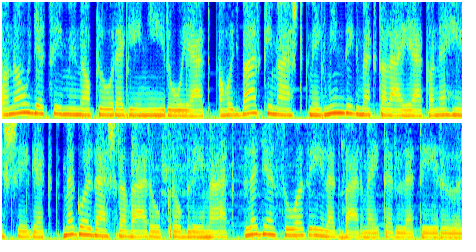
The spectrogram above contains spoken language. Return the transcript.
A Naugye című naplóregény íróját, ahogy bárki mást, még mindig megtalálják a nehézségek, megoldásra váró problémák, legyen szó az élet bármely területéről.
